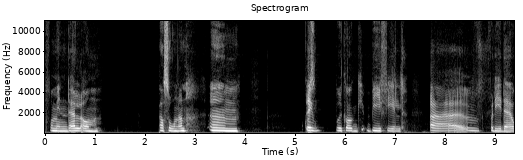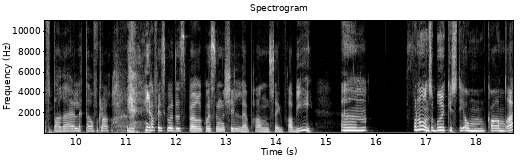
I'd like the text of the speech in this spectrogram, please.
for min del om personen. Um, jeg bruker òg bifil uh, fordi det er oftere lettere å forklare. ja, for jeg skulle til å spørre hvordan skiller pannen seg fra bi? Um, for noen så brukes de om hverandre,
